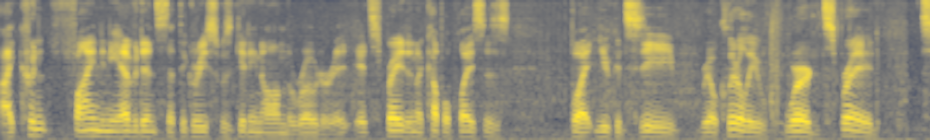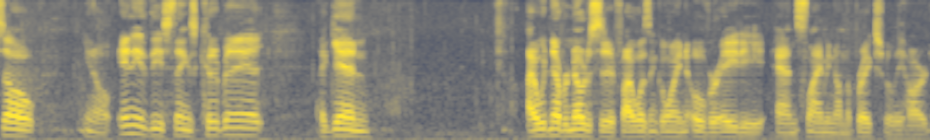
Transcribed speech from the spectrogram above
I couldn't find any evidence that the grease was getting on the rotor. It, it sprayed in a couple places, but you could see real clearly where it sprayed. So, you know, any of these things could have been it. Again, I would never notice it if I wasn't going over 80 and slamming on the brakes really hard.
